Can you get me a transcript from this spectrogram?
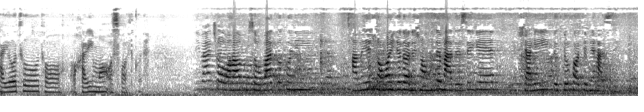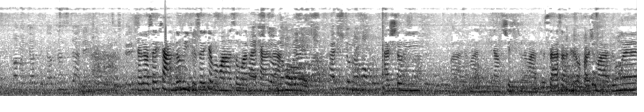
حیات رو تا آخرین ماه آسفالت کنه. بچه ها با هم صحبت بکنیم. همه شما اینجا دانش آموز مدرسه شهید دکتر فاطمی هستیم. کلاس های چندمی؟ کسایی که با من صحبت نکردن. هشتمی. بله من میدم شیطون مدرسه از قیافش معلومه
